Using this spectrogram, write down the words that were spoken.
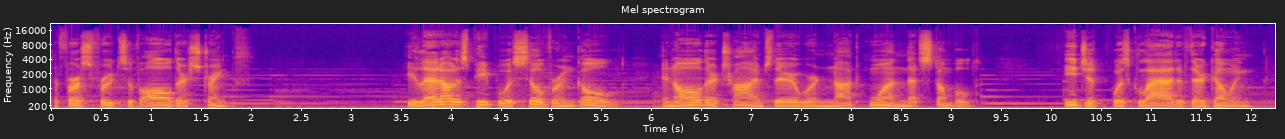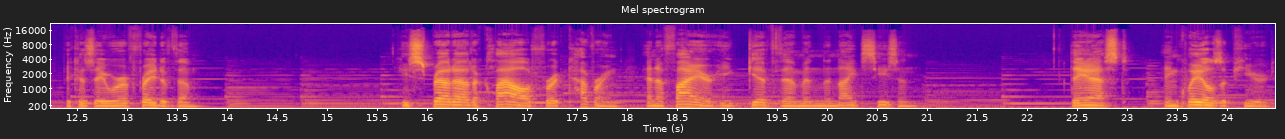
the firstfruits of all their strength. He led out his people with silver and gold, and all their tribes there were not one that stumbled. Egypt was glad of their going, because they were afraid of them. He spread out a cloud for a covering, and a fire he gave them in the night season. They asked, and quails appeared,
